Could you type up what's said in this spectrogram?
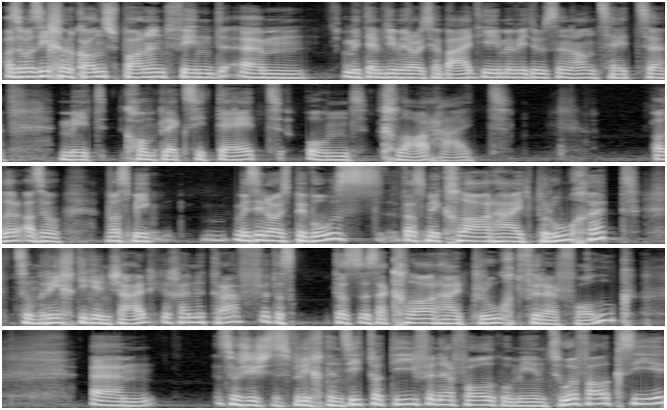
Also was ich ganz spannend finde, ähm, mit dem wir uns ja beide immer wieder auseinandersetzen, mit Komplexität und Klarheit. Oder? Also was wir wir sind uns bewusst, dass wir Klarheit brauchen, um richtige Entscheidungen zu treffen, dass, dass es eine Klarheit braucht für Erfolg. Ähm, sonst ist es vielleicht ein situativer Erfolg, wo mir ein Zufall war.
